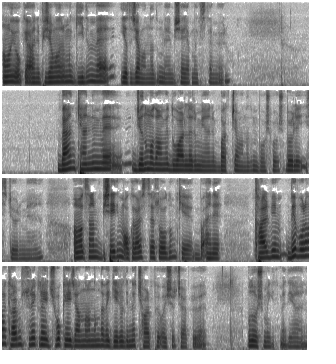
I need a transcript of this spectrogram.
Ama yok yani pijamalarımı giydim ve yatacağım anladım mı? Yani bir şey yapmak istemiyorum. Ben kendim ve canım odam ve duvarlarım yani bakacağım anladım mı? Boş boş böyle istiyorum yani. Ama bak sana bir şey diyeyim mi? O kadar stres oldum ki hani kalbim ve bu aralar kalbim sürekli çok heyecanlandığımda ve gerildiğimde çarpıyor aşırı çarpıyor ve bu da hoşuma gitmedi yani.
